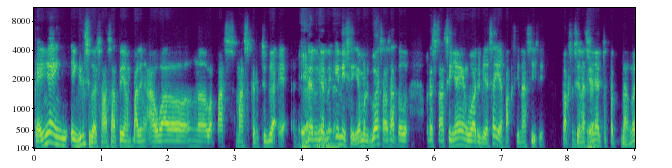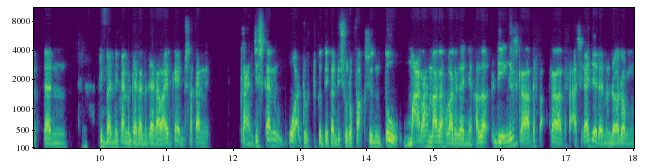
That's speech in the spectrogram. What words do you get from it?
kayaknya Ing- Inggris juga salah satu yang paling awal ngelepas masker juga ya. Iya, dan iya, dan benar. ini sih, yang menurut gua salah satu prestasinya yang luar biasa ya vaksinasi sih. Vaksinasinya Iya. cepet banget dan dibandingkan negara-negara lain kayak misalkan Prancis kan, waduh ketika disuruh vaksin tuh marah-marah warganya. Kalau di Inggris relatif relatif asik aja dan mendorong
